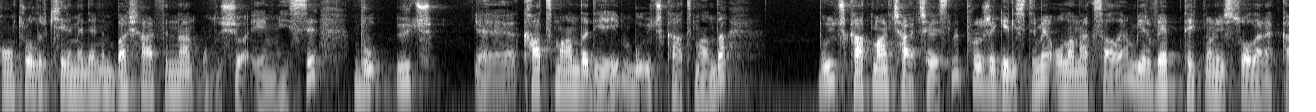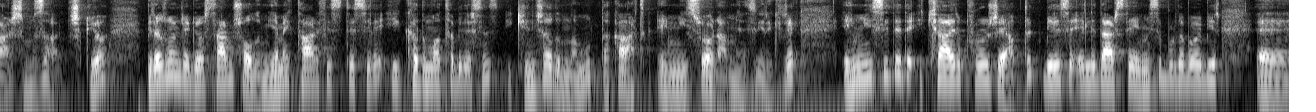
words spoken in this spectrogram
Controller kelimelerinin baş harfinden oluşuyor MVC. Bu üç e, katmanda diyeyim. Bu üç katmanda bu üç katman çerçevesinde proje geliştirme olanak sağlayan bir web teknolojisi olarak karşımıza çıkıyor. Biraz önce göstermiş olduğum yemek tarifi sitesiyle ilk adım atabilirsiniz. İkinci adımda mutlaka artık MVC öğrenmeniz gerekecek. MVC'de de iki ayrı proje yaptık. Birisi 50 derste MVC. Burada böyle bir e,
